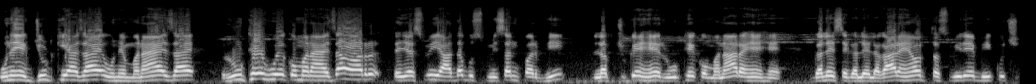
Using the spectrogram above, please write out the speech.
उन्हें एकजुट किया जाए, उन्हें मनाया जाए, रूठे हुए को मनाया जाए और तेजस्वी यादव उस मिशन पर भी लग चुके हैं, रूठे को मना रहे हैं, गले से गले लगा रहे हैं और तस्वीरें भी कुछ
